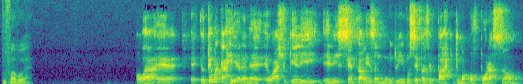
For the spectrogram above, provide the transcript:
Por favor. Olá, é, é, o tema carreira, né? Eu acho que ele, ele centraliza muito em você fazer parte de uma corporação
